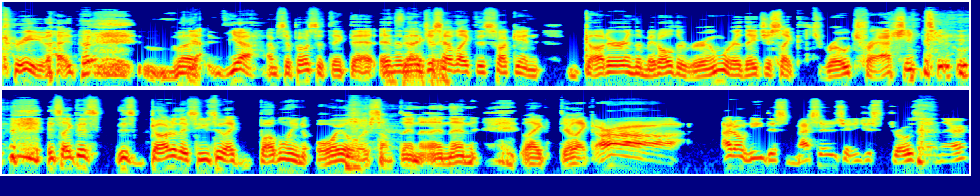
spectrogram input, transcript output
agree. I, but Yeah. yeah. I'm supposed to think that. And then they just have like this fucking gutter in the middle of the room where they just like throw trash into. it's like this this gutter that seems to be like bubbling oil or something. And then like they're like, ah, I don't need this message, and he just throws it in there.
